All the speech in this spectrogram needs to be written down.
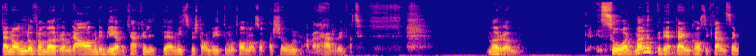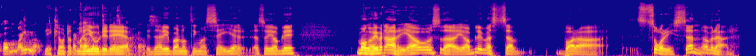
där någon då från Mörrum, ja men det blev kanske lite missförstånd inte mot honom som person. Ja men herregud. Mörrum. Såg man inte det, den konsekvensen komma innan? Det är klart att Man man, gjorde det. Det där är ju bara någonting man säger Alltså jag blir Många har ju varit arga och sådär Jag blir mest så här, bara sorgsen över det här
